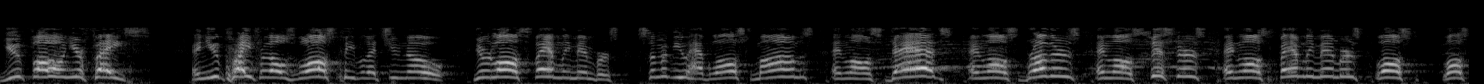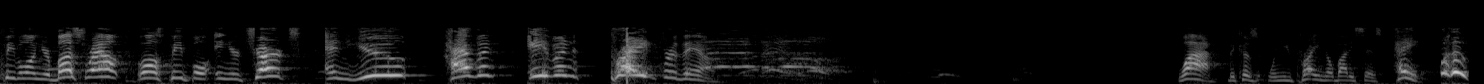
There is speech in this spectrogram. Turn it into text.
You fall on your face and you pray for those lost people that you know your lost family members. Some of you have lost moms and lost dads and lost brothers and lost sisters and lost family members, lost, lost people on your bus route, lost people in your church, and you haven't even prayed for them. Why? Because when you pray, nobody says, hey, woohoo,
